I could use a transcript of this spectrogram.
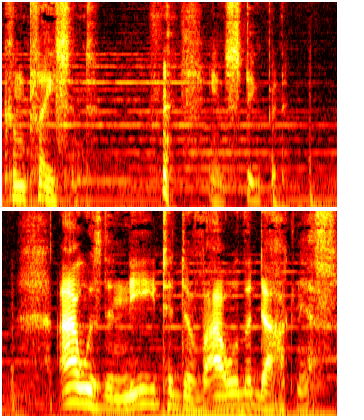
complacent, and stupid. I was the need to devour the darkness,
